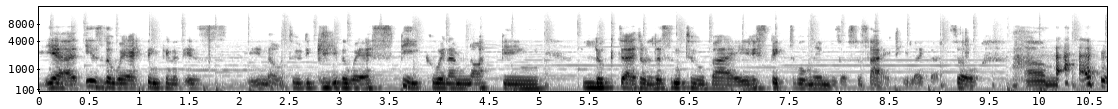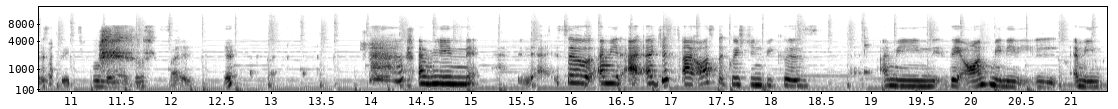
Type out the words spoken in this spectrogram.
yeah, it is the way I think and it is you know, to a degree the way I speak when I'm not being looked at or listened to by respectable members of society like that. So, um, respectable members of society. I mean, so I mean, I, I just I asked the question because I mean there aren't many. I mean,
